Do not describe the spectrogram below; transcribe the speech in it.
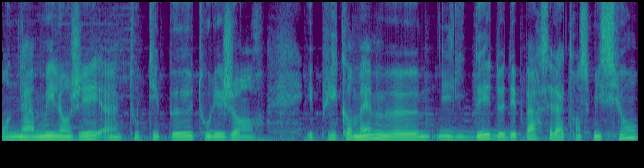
on a mélangé un tout petit peu tous les genres. Et puis, quand même, l'idée de départ, c'est la transmission.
